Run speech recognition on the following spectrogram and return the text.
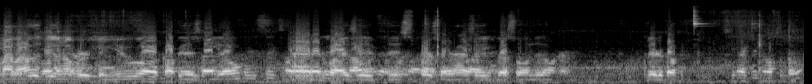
Ma'am, I have the deal number. Can you uh, copy this DL and advise if this person has a vessel on the clear the copy? He not getting off the boat?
